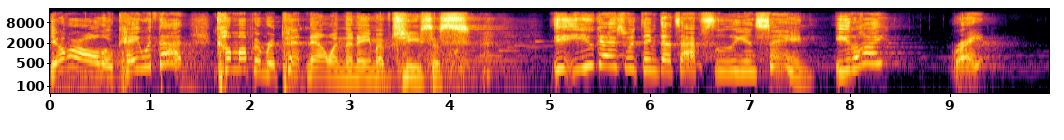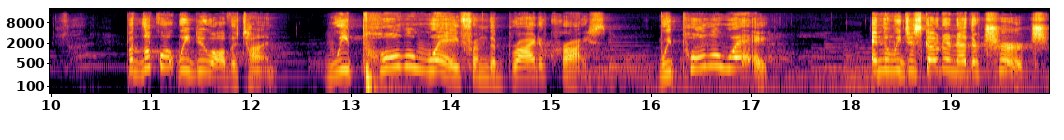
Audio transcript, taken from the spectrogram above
Y'all are all okay with that? Come up and repent now in the name of Jesus. You guys would think that's absolutely insane. Eli, right? But look what we do all the time. We pull away from the bride of Christ. We pull away. And then we just go to another church.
